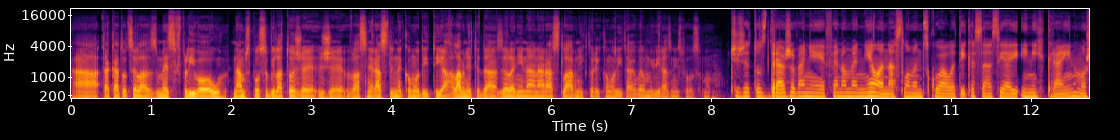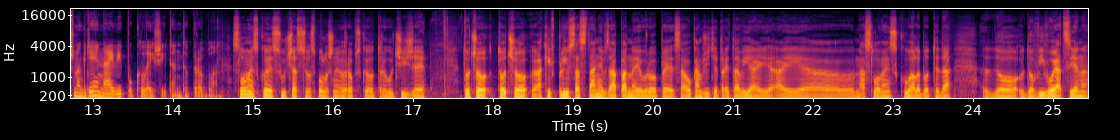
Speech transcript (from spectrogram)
a takáto celá zmes vplyvov nám spôsobila to, že, že vlastne rastlinné komodity a hlavne teda zelenina narastla v niektorých komoditách veľmi výrazným spôsobom. Čiže to zdražovanie je fenomén nielen na Slovensku, ale týka sa asi aj iných krajín. Možno kde je najvypuklejší tento problém? Slovensko je súčasťou spoločného európskeho trhu, čiže to, čo, to, čo, aký vplyv sa stane v západnej Európe, sa okamžite pretaví aj, aj e, na Slovensku, alebo teda do, do vývoja cien e,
